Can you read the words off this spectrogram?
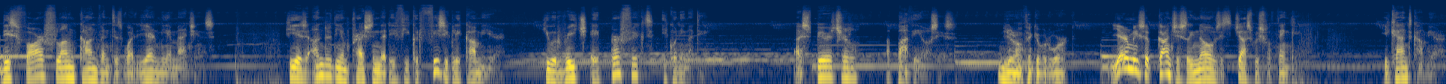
this far-flung convent is what Jeremy imagines. He is under the impression that if he could physically come here, he would reach a perfect equanimity. A spiritual apotheosis. You don't think it would work? Jeremy subconsciously knows it's just wishful thinking. He can't come here.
